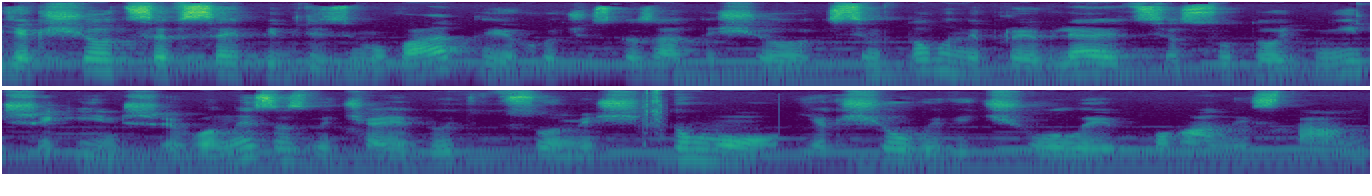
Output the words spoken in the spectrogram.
Якщо це все підрізюмувати, я хочу сказати, що симптоми не проявляються суто одні чи інші. Вони зазвичай йдуть в суміші. Тому, якщо ви відчули поганий стан,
